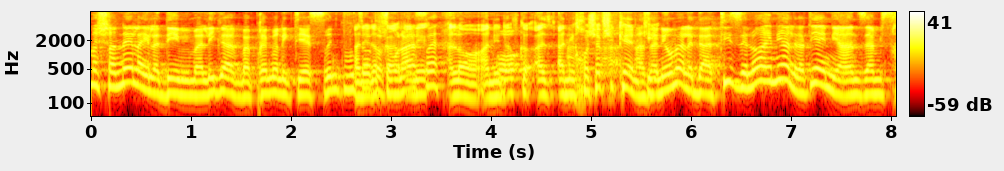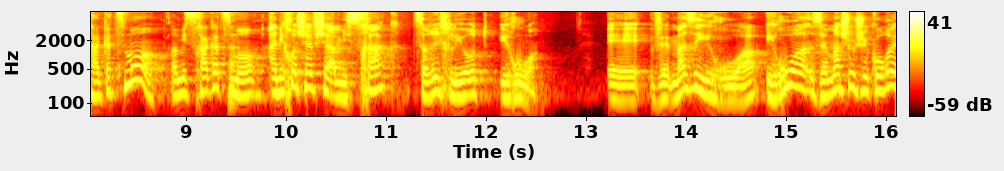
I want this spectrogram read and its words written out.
משנה לילדים אם הליגה בפרמייר ליג תהיה 20 קבוצות או דווקא, 18. אני, לא, אני או- דווקא, אז אני חושב שכן, אז כי אני אומר, לדעתי זה לא העניין, לדעתי העניין זה המשחק עצמו. המשחק עצמו, אני חושב שהמשחק צריך להיות אירוע. אה, ומה זה אירוע? אירוע זה משהו שקורה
